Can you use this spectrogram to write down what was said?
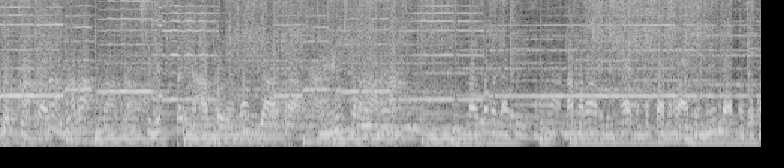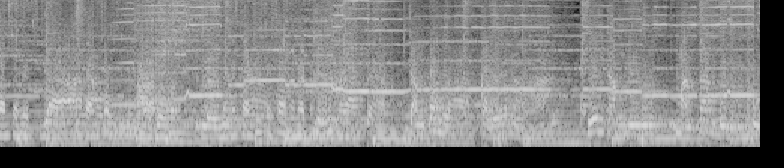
เป็นขาดหน้าพระราชราชีวิตเต้นหาเปิดยาปราชานี้ตำนานเราก็พยายามสิริพุทธะนาคราชหรือพ่อของพวกเจ้าทั้งหลายตรงนี้ก็ประสบความสำเร็จยาการต้องอาโดนเลยในการที่จะสร้างอาณาจักรงทางจากจำต้องลากันแล้วหนาเล่นทำดีหมั่นสร้างบุญคุณ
